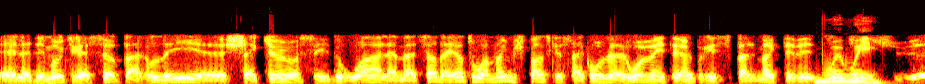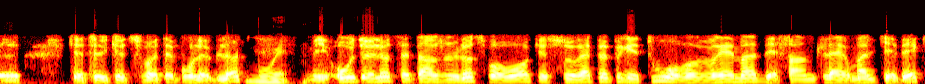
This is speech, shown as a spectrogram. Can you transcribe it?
Euh, la démocratie a parlé, euh, chacun a ses droits en la matière. D'ailleurs, toi-même, je pense que c'est à cause de la loi 21 principalement que tu avais dit euh, Que, tu, que, tu, votais pour le bloc. Mais au-delà de cet enjeu-là, tu vas voir que sur à peu près tout, on va vraiment défendre clairement le Québec.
